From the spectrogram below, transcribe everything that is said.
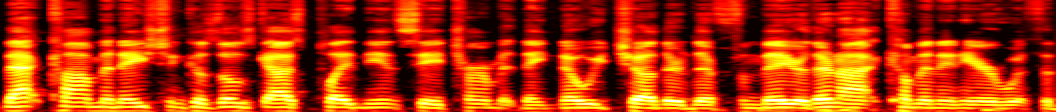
that combination because those guys played in the NCAA tournament. They know each other. They're familiar. They're not coming in here with a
